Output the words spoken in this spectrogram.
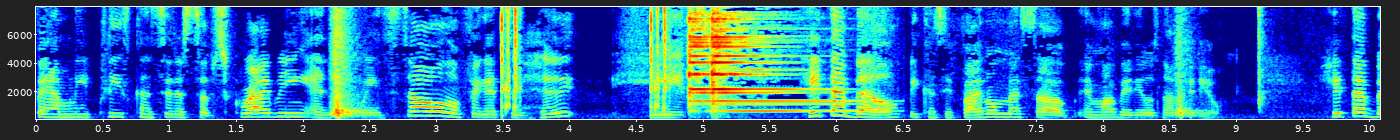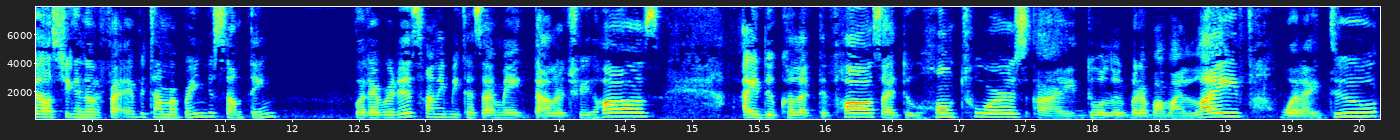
family, please consider subscribing and doing so. Don't forget to hit, hit, hit that bell because if I don't mess up in my video, it's not video. Hit that bell so you can notify every time I bring you something, whatever it is, honey, because I make Dollar Tree hauls I do collective hauls, I do home tours, I do a little bit about my life, what I do.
